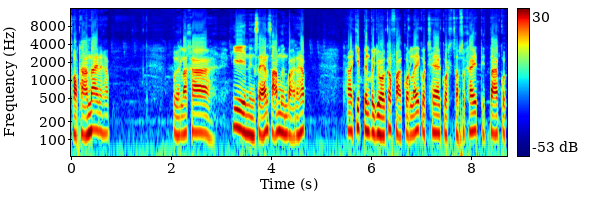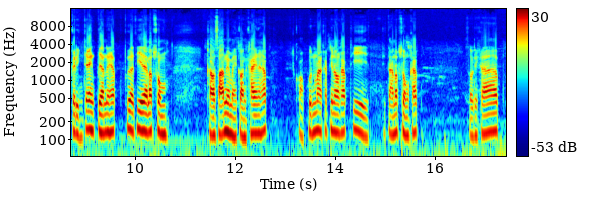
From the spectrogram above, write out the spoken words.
สอบถามได้นะครับ เปิดราคาที่1นึ่งแสนสามหมื่นบาทนะครับ ถ้าคลิปเป็นประโยชน์ก็ฝากกดไลค์ กดแชร์ กด Subscribe ติดตาม กดกระดิ่งแจ้งเตือนนะครับ เพื่อที่จะรับชมข่าวสารใหม่ๆก่อนใครนะครับ ขอบคุณมากครับพี่น้องครับที่ติดตามรับชมครับ สวัสดีครับ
